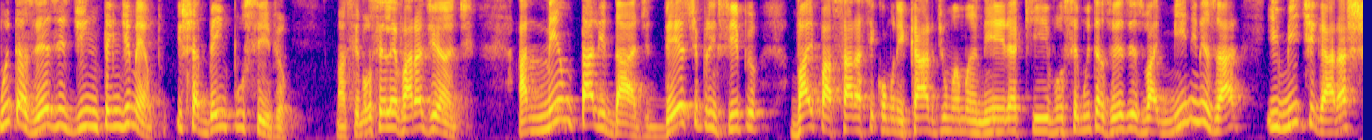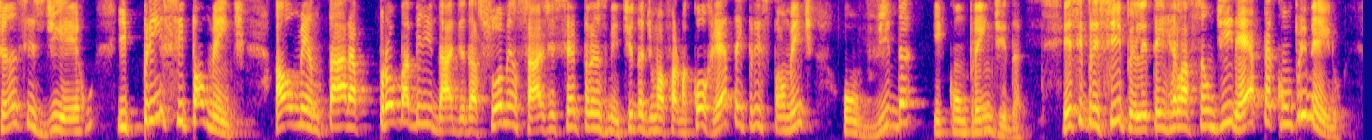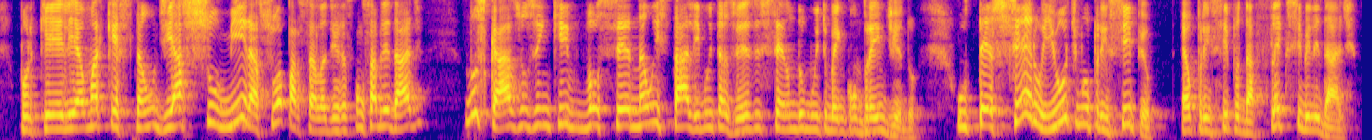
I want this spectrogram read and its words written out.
muitas vezes de entendimento. Isso é bem possível. Mas se você levar adiante a mentalidade deste princípio, vai passar a se comunicar de uma maneira que você muitas vezes vai minimizar e mitigar as chances de erro e, principalmente, aumentar a probabilidade da sua mensagem ser transmitida de uma forma correta e, principalmente, ouvida e compreendida. Esse princípio ele tem relação direta com o primeiro porque ele é uma questão de assumir a sua parcela de responsabilidade nos casos em que você não está ali muitas vezes sendo muito bem compreendido. O terceiro e último princípio é o princípio da flexibilidade.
